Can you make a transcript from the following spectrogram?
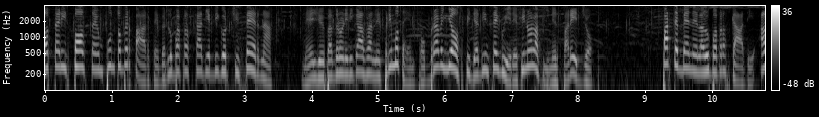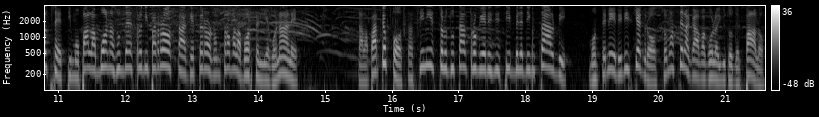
pronta risposta e un punto per parte per Lupa Frascati e Vigor Cisterna. Meglio i padroni di casa nel primo tempo, bravi gli ospiti ad inseguire fino alla fine il pareggio. Parte bene la Lupa Frascati, al settimo palla buona sul destro di Parrotta che però non trova la porta in diagonale. Dalla parte opposta, a sinistro tutt'altro che irresistibile di Gonsalvi, Monteneri rischia grosso ma se la cava con l'aiuto del palo.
